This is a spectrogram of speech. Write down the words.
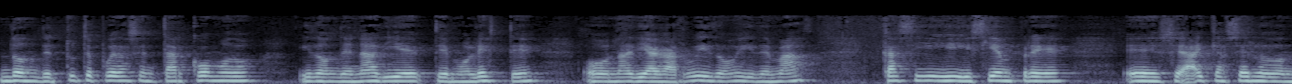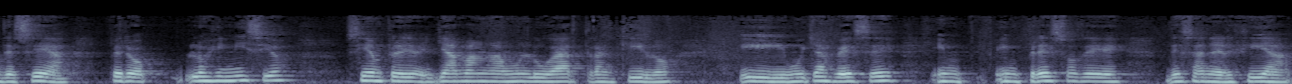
donde tú te puedas sentar cómodo y donde nadie te moleste o nadie haga ruido y demás. Casi siempre eh, hay que hacerlo donde sea, pero los inicios siempre llaman a un lugar tranquilo y muchas veces impreso de, esa energía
